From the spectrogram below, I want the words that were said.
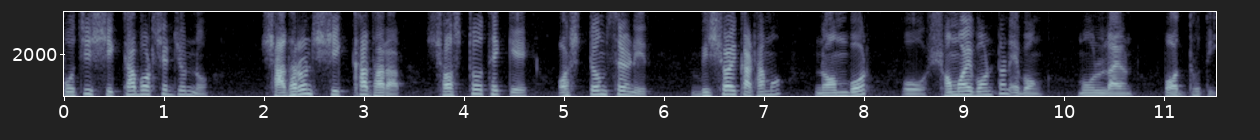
পঁচিশ শিক্ষাবর্ষের জন্য সাধারণ শিক্ষাধারার ষষ্ঠ থেকে অষ্টম শ্রেণির বিষয় কাঠামো, নম্বর ও সময় বন্টন এবং মূল্যায়ন পদ্ধতি।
